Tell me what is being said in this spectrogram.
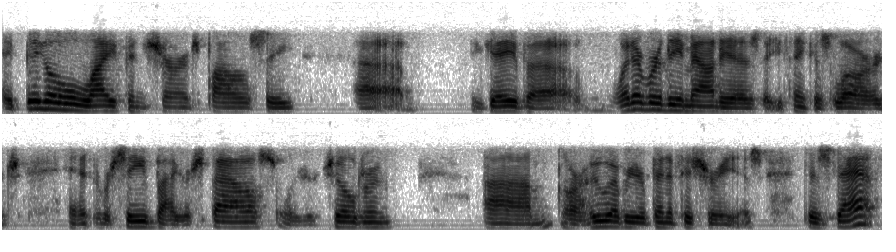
a big old life insurance policy, uh, you gave uh, whatever the amount is that you think is large, and it's received by your spouse or your children um, or whoever your beneficiary is. Does that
